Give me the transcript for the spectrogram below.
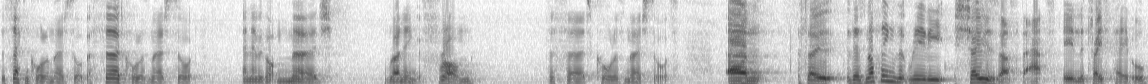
the second call of merge sort, the third call of merge sort, and then we've got merge running from the third call of merge sort. Um, so there's nothing that really shows us that in the trace table.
